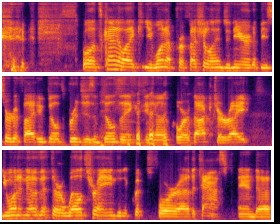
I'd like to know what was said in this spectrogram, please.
Well, it's kind of like you want a professional engineer to be certified who builds bridges and buildings, you know, or a doctor, right? You want to know that they're well trained and equipped for uh, the task. And, uh,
